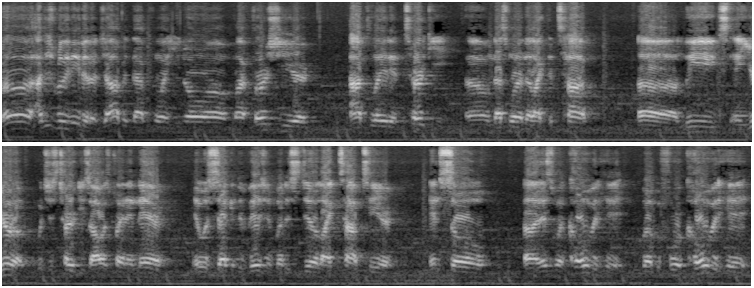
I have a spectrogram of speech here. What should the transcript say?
Uh, I just really needed a job at that point. You know, uh, my first year, I played in Turkey. Um, that's one of the like the top uh, leagues in Europe, which is Turkey. So I was playing in there. It was second division, but it's still like top tier. And so uh, that's when COVID hit. But before COVID hit,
